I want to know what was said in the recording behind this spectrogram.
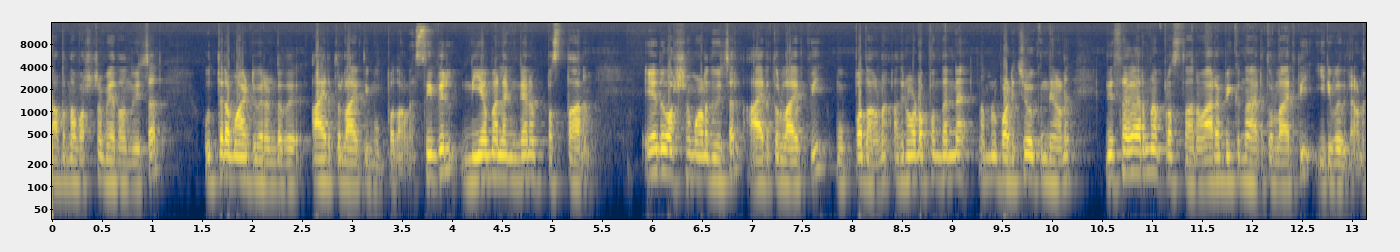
നടന്ന വർഷം ഏതാണെന്ന് വെച്ചാൽ ഉത്തരമായിട്ട് വരേണ്ടത് ആയിരത്തി തൊള്ളായിരത്തി മുപ്പതാണ് സിവിൽ നിയമലംഘന പ്രസ്ഥാനം ഏത് വർഷമാണെന്ന് വെച്ചാൽ ആയിരത്തി തൊള്ളായിരത്തി മുപ്പതാണ് അതിനോടൊപ്പം തന്നെ നമ്മൾ പഠിച്ചു വെക്കുന്നതാണ് നിസ്സഹകരണ പ്രസ്ഥാനം. ആരംഭിക്കുന്ന ആയിരത്തി തൊള്ളായിരത്തി ഇരുപതിലാണ്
